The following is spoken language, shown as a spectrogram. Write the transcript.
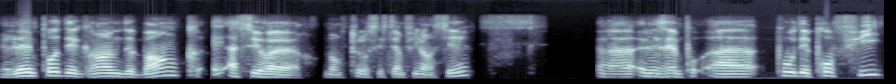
l'impôt des grandes banques et assureurs, donc tout le système financier, euh, les impôts, euh, pour des profits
